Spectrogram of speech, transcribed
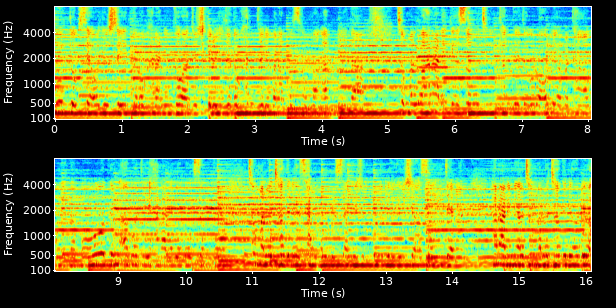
우뚝 세워질 수 있도록 하나님 도와주시기를 이제도 간절히 바라고 소망합니다. 저들이 어려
